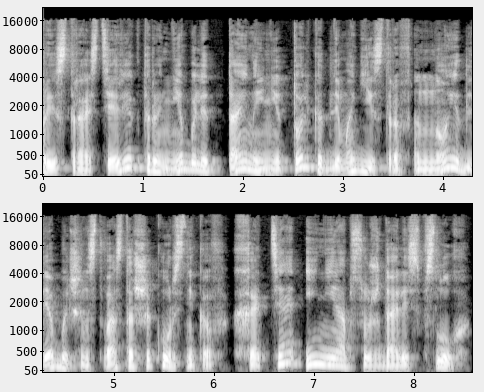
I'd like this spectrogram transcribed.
Пристрастия ректора не были тайной не только для магистров, но и для большинства старшекурсников, хотя и не обсуждались вслух.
